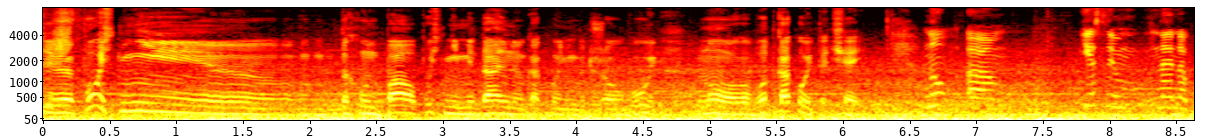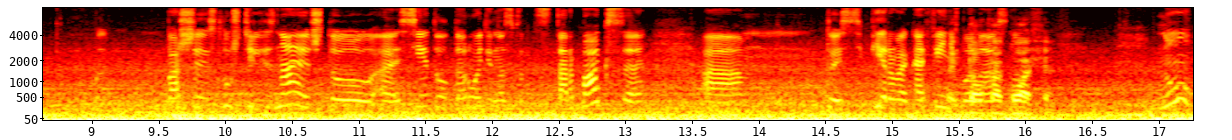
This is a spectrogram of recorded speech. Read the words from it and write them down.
э, пусть не э, Дахунпао, пусть не медальную какую-нибудь Жоугуй, но вот какой-то чай. Ну, эм, если, наверное, ваши слушатели знают, что э, Сиэтл это родина Старбакса, э, то есть первая кофейня была... Только кофе ну,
